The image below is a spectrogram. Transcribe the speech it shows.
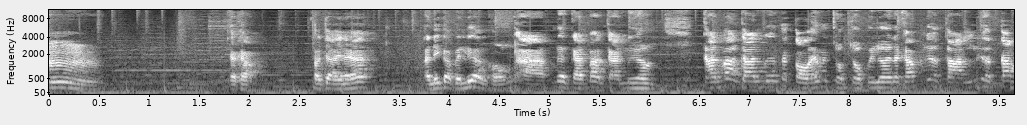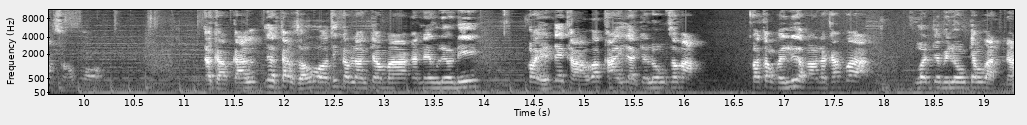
อืม นะครับ เข้าใจนะฮะอันนี้ก็เป็นเรื่องของอ่าเรื่องการบ้านการเมือง การบ้านการเมืองก็ต่อให้มันจบจบไปเลยนะครับ เรื่องการเลือกตั้งสวนะครับการเลือกตั้งสวที่กำลังจะมากันในเร็วนี้ ก็เห็นได้ข่าวว่าใครอยากจะลงสมัคร ก็ต้องไปเลือกเอานะครับว่า ควรจะไปลงจังหวัดไหน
